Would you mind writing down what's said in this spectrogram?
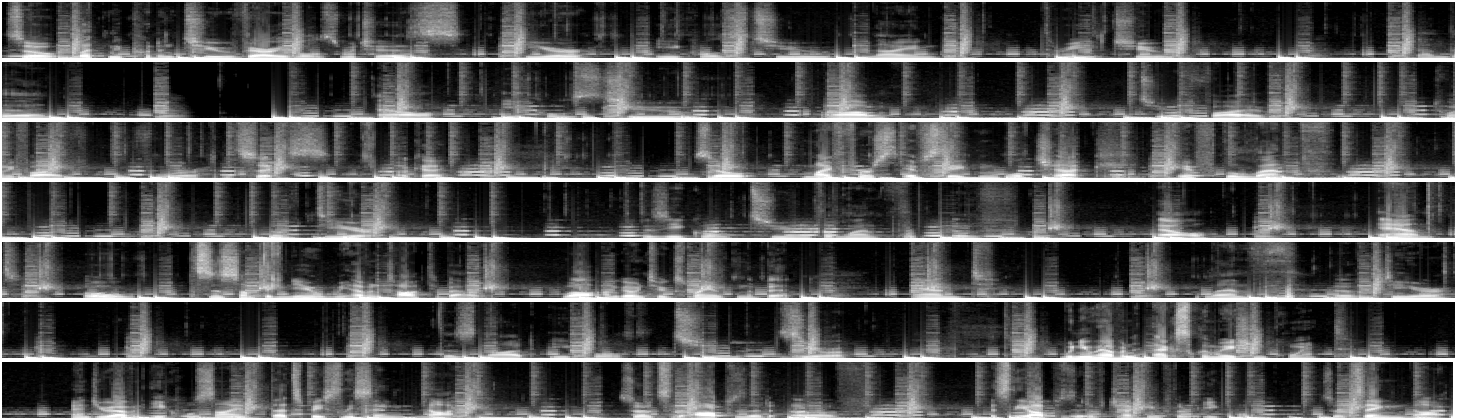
So let me put in two variables, which is here equals to 932 and then L equals to um, 2, 5, 25, 4, and 6. Okay. So my first if statement will check if the length of dir is equal to the length of L and oh this is something new we haven't talked about well I'm going to explain it in a bit and length of dir does not equal to zero when you have an exclamation point and you have an equal sign that's basically saying not so it's the opposite of it's the opposite of checking if they're equal. So it's saying not.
